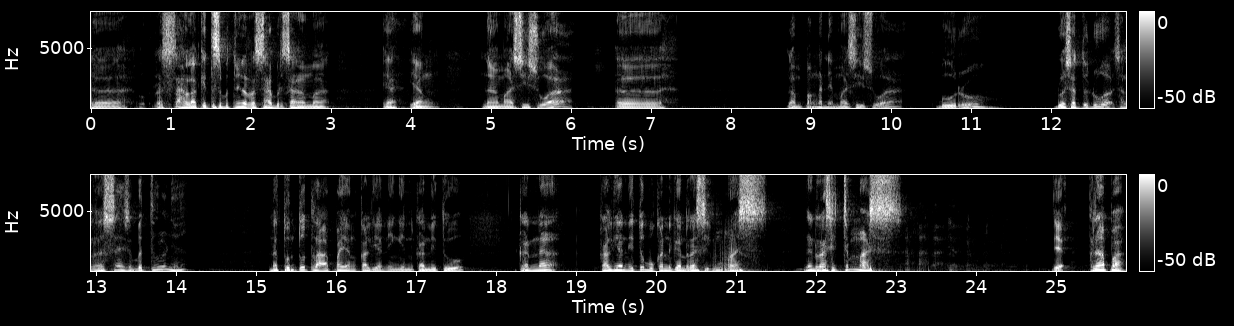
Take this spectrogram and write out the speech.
eh, resah lah. Kita sebetulnya resah bersama ya. Yang nah mahasiswa eh, gampang kan ya mahasiswa buruh 212 selesai sebetulnya. Nah tuntutlah apa yang kalian inginkan itu karena kalian itu bukan generasi emas generasi cemas. Ya, kenapa?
